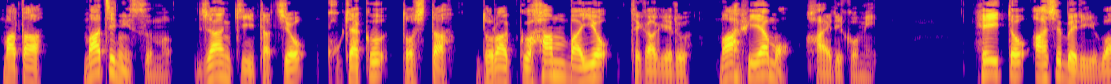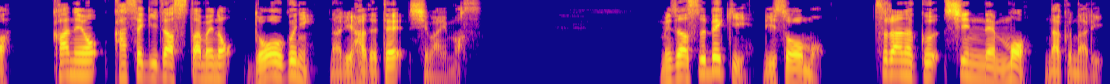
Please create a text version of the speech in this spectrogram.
また、街に住むジャンキーたちを顧客としたドラッグ販売を手掛けるマフィアも入り込み、ヘイト・アシュベリーは金を稼ぎ出すための道具になり果ててしまいます。目指すべき理想も、貫く信念もなくなり、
